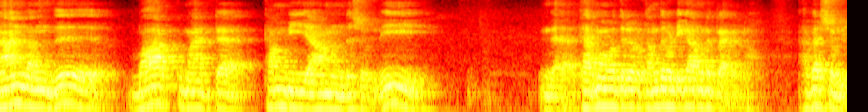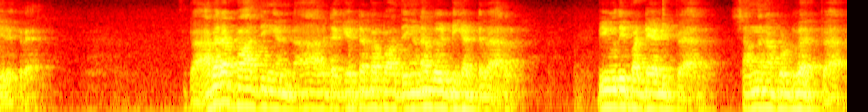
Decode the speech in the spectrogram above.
நான் வந்து பார்க்குமார்ட்ட தம்பி யாமன்னு சொல்லி இந்த தர்மபுரத்தில் ஒரு கந்து வட்டிக்காரன் அவர் சொல்லியிருக்கிறார். இப்போ அவரை பார்த்தீங்கன்னா அவர்கிட்ட கெட்டப்ப பார்த்தீங்கன்னா வேட்டி கட்டுவார் விபூதி பட்டை அடிப்பார் சந்தன பொட்டு வைப்பார்.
